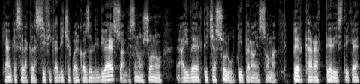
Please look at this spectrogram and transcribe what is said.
che anche se la classifica dice qualcosa di diverso, anche se non sono ai vertici vertici assoluti, però insomma per caratteristiche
